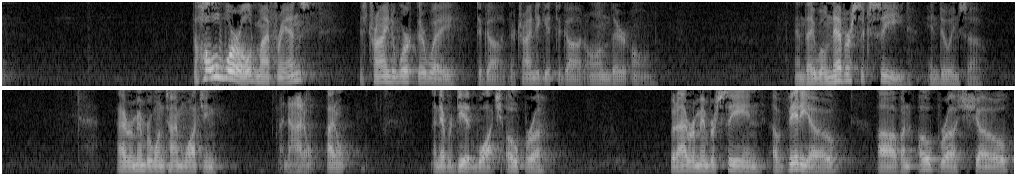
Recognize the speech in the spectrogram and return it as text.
The whole world, my friends, is trying to work their way to God. They're trying to get to God on their own. And they will never succeed in doing so. I remember one time watching, and I don't, I don't, I never did watch Oprah, but I remember seeing a video of an Oprah show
